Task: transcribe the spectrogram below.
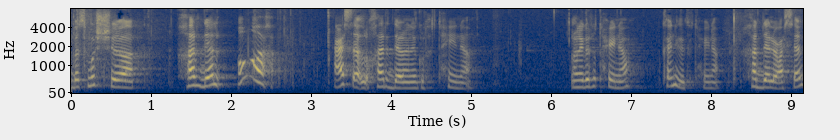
بس مش خردل. آه عسل. وخردل أنا قلت طحينة. أنا قلت طحينة. كأني قلت طحينة. خردل وعسل.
